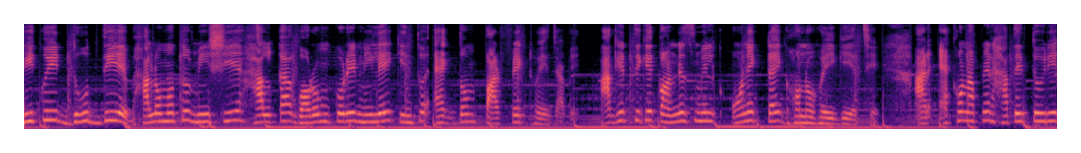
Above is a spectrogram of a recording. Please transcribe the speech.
লিকুইড দুধ দিয়ে ভালো মতো মিশিয়ে হালকা গরম করে নিলেই কিন্তু একদম পারফেক্ট হয়ে যাবে। আগের থেকে কন্ডেন্স মিল্ক অনেকটাই ঘন হয়ে গিয়েছে। আর এখন আপনার হাতের তৈরি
